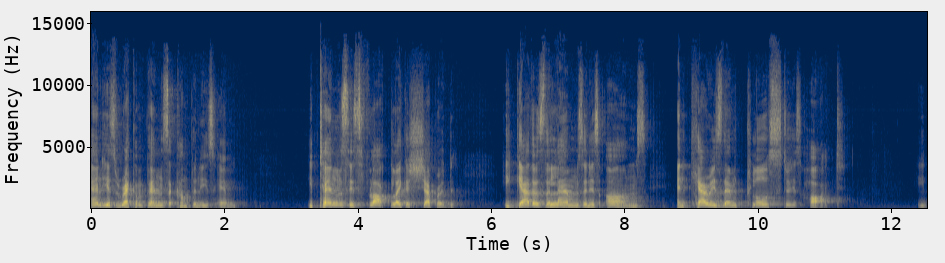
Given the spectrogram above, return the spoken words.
and his recompense accompanies him. He tends his flock like a shepherd. He gathers the lambs in his arms and carries them close to his heart. He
